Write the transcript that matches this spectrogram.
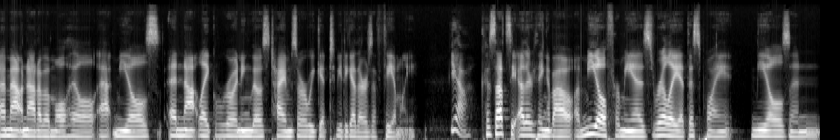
a mountain out of a molehill at meals and not like ruining those times where we get to be together as a family. Yeah. Because that's the other thing about a meal for me is really at this point, meals and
